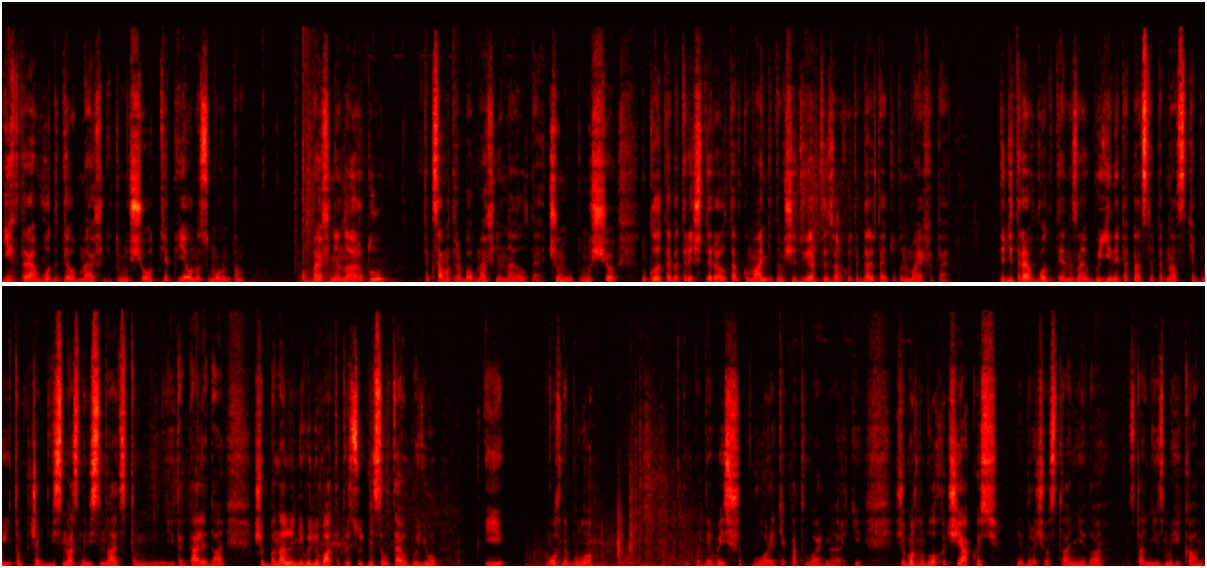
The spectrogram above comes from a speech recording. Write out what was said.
Їх треба вводити обмеження, тому що, от як є, у нас умовно там обмеження на арту, так само треба обмеження на ЛТ. Чому? Тому що ну, коли тебе 3-4 ЛТ в команді, там ще 2 арти зверху і так далі, в тебе тупо немає ХП. Тоді треба вводити, я не знаю, бої не 15 на 15, а бої там хоча б 18 на 18 там, і так далі, да? щоб банально нівелювати присутність ЛТ в бою. І можна було. Подивись, що творить, яка тварь на арті. Щоб можна було хоч якось. Я, до речі, останній, да? Останній з Могікан.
